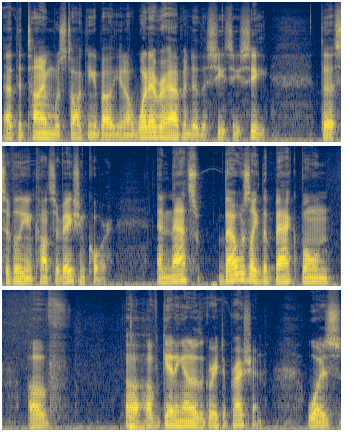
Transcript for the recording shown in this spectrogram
at the time was talking about you know whatever happened to the CCC, the Civilian Conservation Corps, and that's that was like the backbone of uh, of getting out of the Great Depression, was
